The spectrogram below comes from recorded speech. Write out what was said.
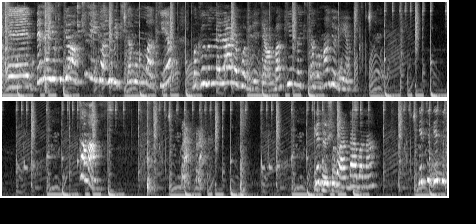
Ee, deney yapacağım için ilk önce bir kitabıma bakayım. Bakalım neler yapabileceğim. Bakayım da kitabıma göreyim. Getir şu bardağı bana. Getir getir.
